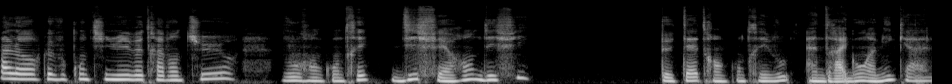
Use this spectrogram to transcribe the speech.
Alors que vous continuez votre aventure, vous rencontrez différents défis. Peut-être rencontrez-vous un dragon amical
